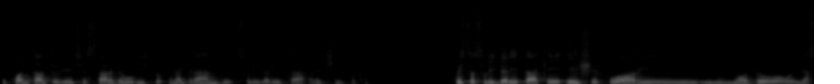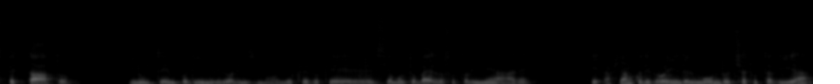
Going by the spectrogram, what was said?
e quant'altro di necessario, abbiamo visto una grande solidarietà reciproca. Questa solidarietà che esce fuori in un modo inaspettato in un tempo di individualismo. Io credo che sia molto bello sottolineare che a fianco dei problemi del mondo c'è tuttavia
